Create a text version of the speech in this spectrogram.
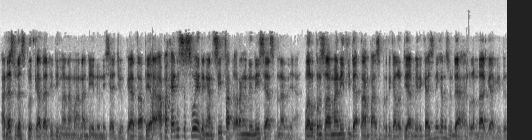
Anda sudah sebutkan tadi di mana-mana di Indonesia juga, tapi apakah ini sesuai dengan sifat orang Indonesia sebenarnya? Walaupun selama ini tidak tampak seperti kalau di Amerika sini kan sudah lembaga gitu.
